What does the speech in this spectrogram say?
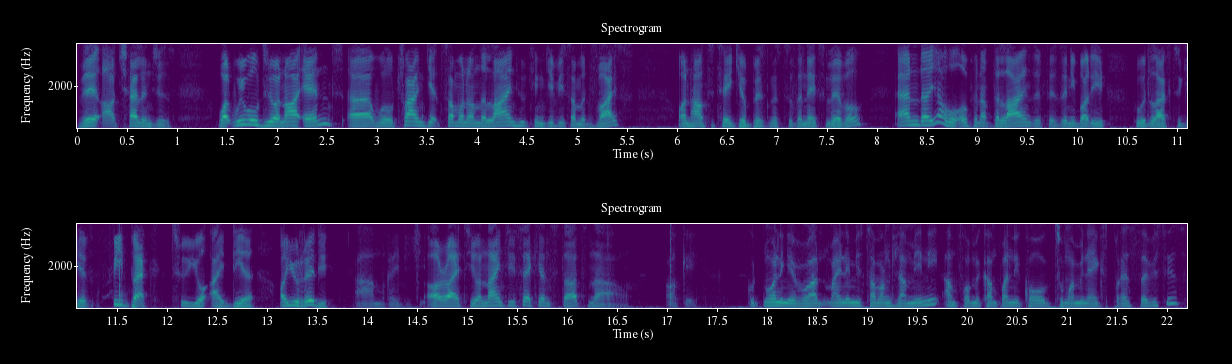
there are challenges. What we will do on our end, uh, we'll try and get someone on the line who can give you some advice on how to take your business to the next level. And uh, yeah, we'll open up the lines if there's anybody who would like to give feedback to your idea. Are you ready? I'm ready, Chief. All right, your 90 seconds starts now. Okay. Good morning, everyone. My name is Thabang Dlamini. I'm from a company called Thumamina Express Services.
